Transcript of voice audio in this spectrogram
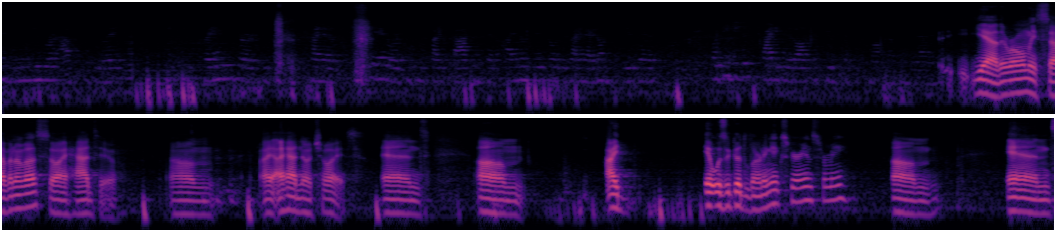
And when you were asked to do it, did you cringe or did you just kind of take it or did you fight back and said, I'm a visual designer, I don't do this? Or did you just try to do it all because you were such a small company then? Yeah, there were only seven of us, so I had to. Um, I, I had no choice. And um, I, it was a good learning experience for me. Um, and,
